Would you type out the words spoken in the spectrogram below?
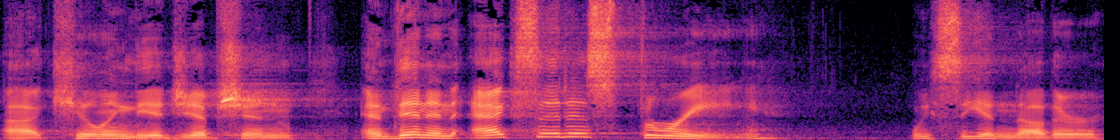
uh, killing the Egyptian. And then in Exodus 3, we see another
